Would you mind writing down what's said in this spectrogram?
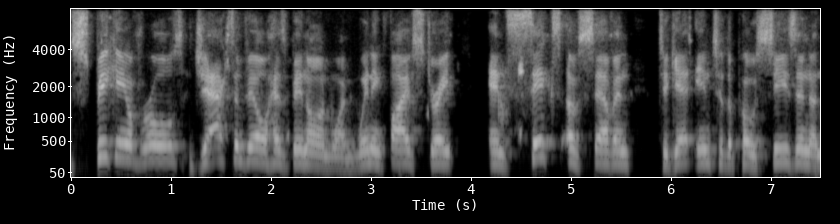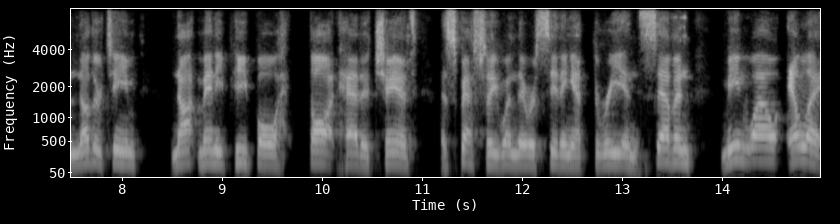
Speaking of rolls, Jacksonville has been on one, winning five straight and six of seven to get into the postseason. Another team not many people thought had a chance especially when they were sitting at three and seven. Meanwhile, LA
